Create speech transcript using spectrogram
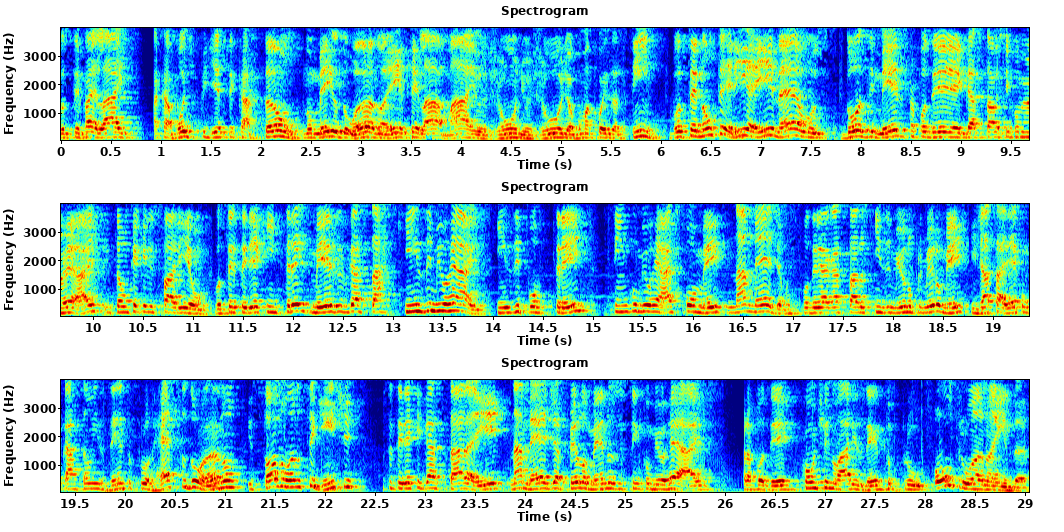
você vai lá e acabou de pedir esse cartão no meio do ano aí, sei lá, maio, junho, julho, alguma coisa assim, você não teria aí, né, os 12 meses para poder gastar os 5 mil reais. Então o que, que eles fariam? Você teria que em 3 meses gastar 15 mil reais. 15 por 3, 5 mil reais por mês na média. Você poderia gastar os 15 mil no primeiro mês e já estaria com cartão isento pro resto do ano. E só no ano seguinte você teria que gastar aí, na média, pelo menos os 5 mil reais para poder continuar isento para o outro ano ainda.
